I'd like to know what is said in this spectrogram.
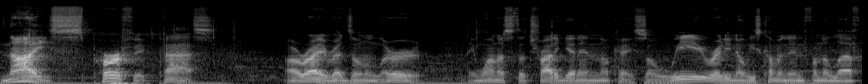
Nice. Perfect pass. All right, red zone alert. They want us to try to get in. Okay, so we already know he's coming in from the left.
